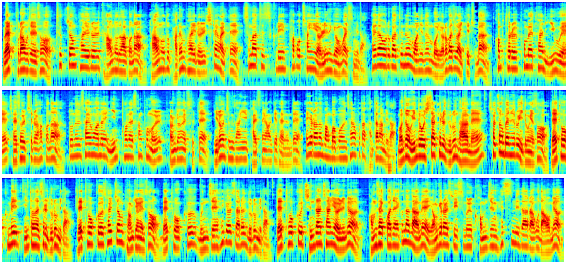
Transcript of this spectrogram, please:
웹 브라우저에서 특정 파일을 다운로드 하거나 다운로드 받은 파일을 실행할 때 스마트 스크린 팝업 창이 열리는 경우가 있습니다. 해당 오류가 뜨는 원인은 뭐 여러 가지가 있겠지만 컴퓨터를 포맷한 이후에 재설치를 하거나 또는 사용하는 인터넷 상품을 변경했을 때 이런 증상이 발생하게 되는데 해결하는 방법은 생각보다 간단합니다. 먼저 윈도우 시작키를 누른 다음에 설정 메뉴로 이동해서 네트워크 및 인터넷을 누릅니다. 네트워크 설정 변경에서 네트워크 문제 해결사를 누릅니다. 네트워크 진단 창이 열리면 검색 과정이 끝난 다음에 연결할 수 있음을 검증했습니다 라고 나오면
